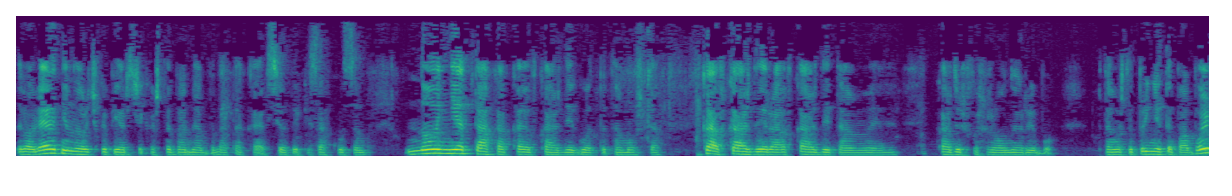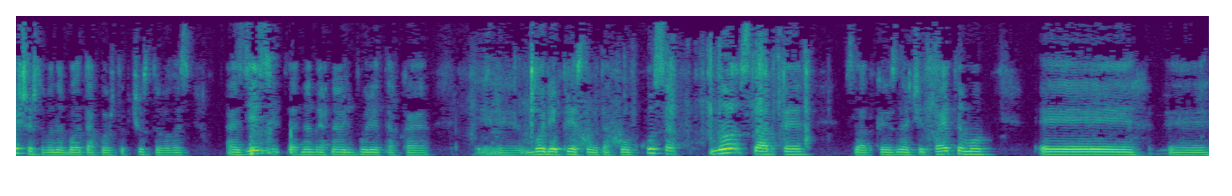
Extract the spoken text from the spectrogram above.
добавляют немножечко перчика, чтобы она была такая все-таки со вкусом. Но не так, как в каждый год, потому что в каждый, в каждый там, э, в каждую фаршированную рыбу. Потому что принято побольше, чтобы она была такой, чтобы чувствовалась. А здесь она должна быть более такая, э, более пресного такого вкуса, но сладкая. Сладкая, значит, поэтому э, э,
